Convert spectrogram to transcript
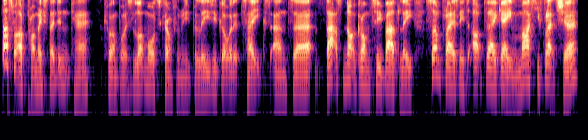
that's what I've promised. They didn't care. Come on, boys. A lot more to come from you. Believe you've got what it takes, and uh, that's not gone too badly. Some players need to up their game. Marky Fletcher,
